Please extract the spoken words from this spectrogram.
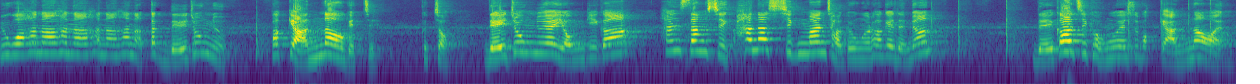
요거 하나 하나 하나 하나 딱 네 종류밖에 안 나오겠지. 그쵸? 네 종류의 염기가 한 쌍씩 하나씩만 작용을 하게 되면 네 가지 경우의 수밖에 안 나와요.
